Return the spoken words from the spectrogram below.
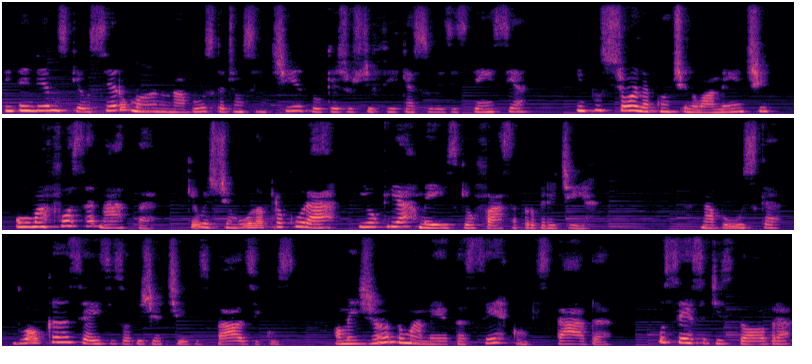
entendemos que o ser humano, na busca de um sentido que justifique a sua existência, impulsiona continuamente uma força nata que o estimula a procurar e a criar meios que o faça progredir. Na busca do alcance a esses objetivos básicos, almejando uma meta ser conquistada, o ser se desdobra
